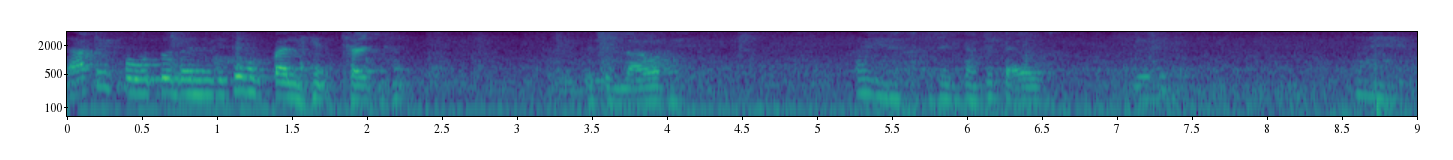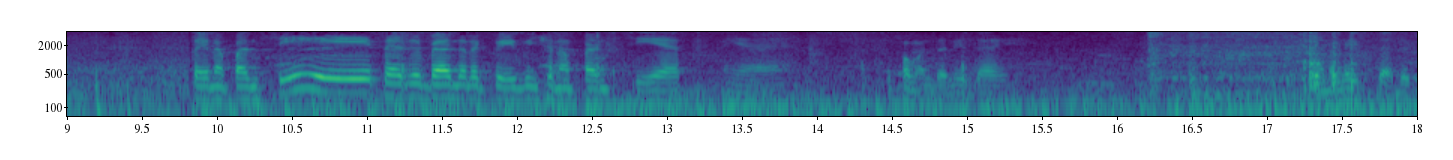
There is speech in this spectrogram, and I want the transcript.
Nakapay photo na niya kasi magpalit. Chart. Ito blawa. Ay, kasi kapit tayo. Tayo ng pansit. Pedro Banda nag-craving siya ng pansit. Ayan. Sa pamandali day. Mga isda doon.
